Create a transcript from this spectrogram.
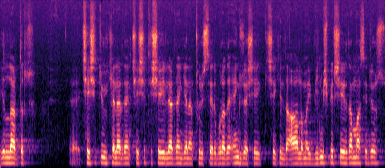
Yıllardır e, çeşitli ülkelerden, çeşitli şehirlerden gelen turistleri burada en güzel şey, şekilde ağırlamayı bilmiş bir şehirden bahsediyoruz.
